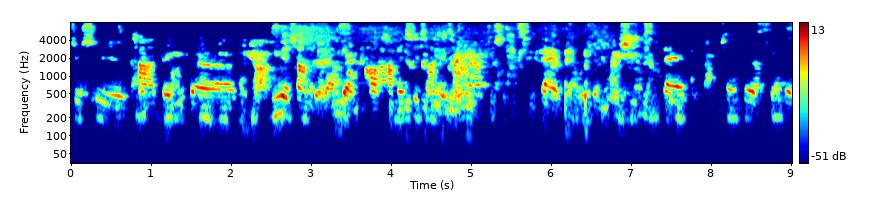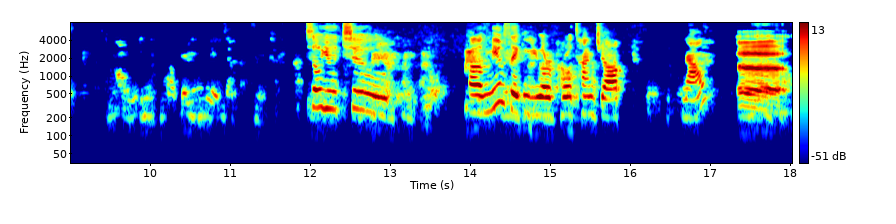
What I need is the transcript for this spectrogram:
就是他的一个音乐上的朋友，然后他们事实上也常就是一起在表演，就是一起在 创作新的音好的音乐这样子。 so you two, uh, music your full time job now? Uh,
